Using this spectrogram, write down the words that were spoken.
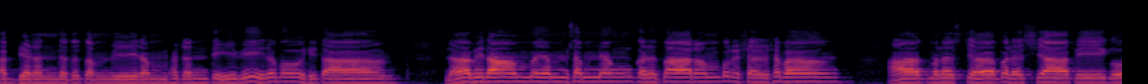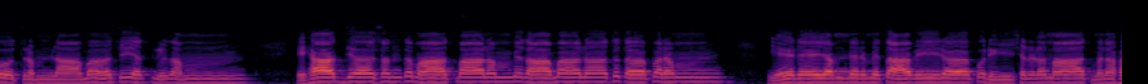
अभ्यनन्दत तं वीरं भजन्ति वीरमोहिता। न विदां वयं सम्यं कर्तारं पुरुषर्षभ। आत्मनश्च परस्यापि गोत्रं नाम च यद्गृतम् इहाद्य सन्तमात्मानं विदाम न ततः परं येनेयं निर्मिता वीरपुरी शरणमात्मनः।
